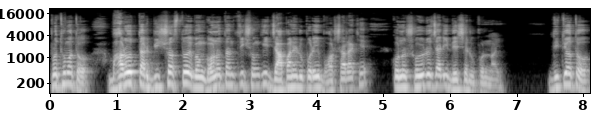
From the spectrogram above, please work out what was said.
প্রথমত, ভারত তার বিশ্বস্ত এবং গণতান্ত্রিক সঙ্গী জাপানের উপরেই ভরসা রাখে, কোনো স্বৈরচারী দেশের উপর নয়। দ্বিতীয়ত,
